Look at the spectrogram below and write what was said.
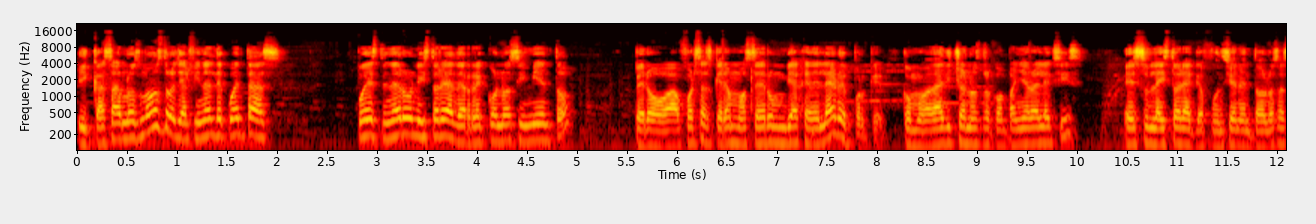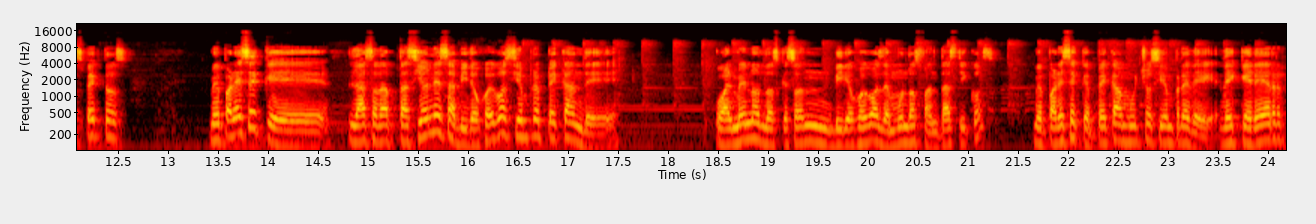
y cazar los monstruos y al final de cuentas puedes tener una historia de reconocimiento pero a fuerzas queremos hacer un viaje del héroe porque, como ha dicho nuestro compañero Alexis, es la historia que funciona en todos los aspectos. Me parece que las adaptaciones a videojuegos siempre pecan de, o al menos los que son videojuegos de mundos fantásticos, me parece que peca mucho siempre de, de querer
